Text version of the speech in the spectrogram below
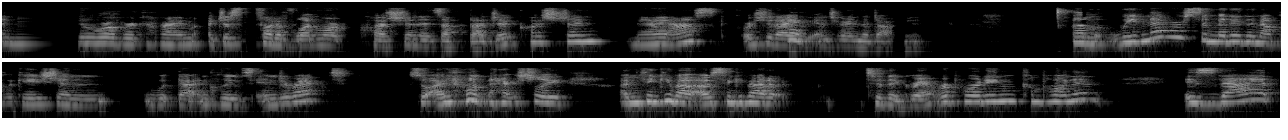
And know we're over time. I just thought of one more question. It's a budget question. May I ask, or should I enter in the document? Um, we've never submitted an application with, that includes indirect. So I don't actually, I'm thinking about, I was thinking about it to the grant reporting component. Is that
